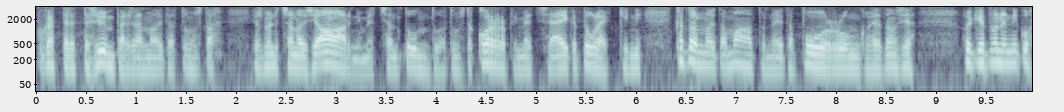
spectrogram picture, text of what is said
kun katselet tässä ympärillä noita, jos mä nyt sanoisin aarnimetsän tuntua, tuommoista korpimetsää, eikö tulekin, niin katon noita maatuneita puurunkoja, tämmöisiä oikein tämmöinen, niin kuin,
